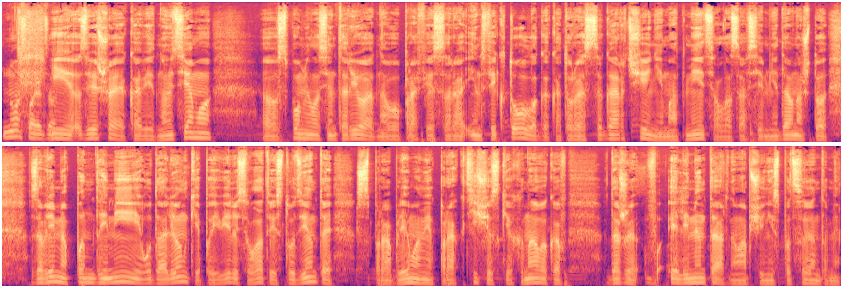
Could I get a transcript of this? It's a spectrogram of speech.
Ну, и завершая ковидную тему, Э, вспомнилось интервью одного профессора-инфектолога, которая с огорчением отметила совсем недавно, что за время пандемии и удаленки появились в Латвии студенты с проблемами практических навыков даже в элементарном общении с пациентами.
